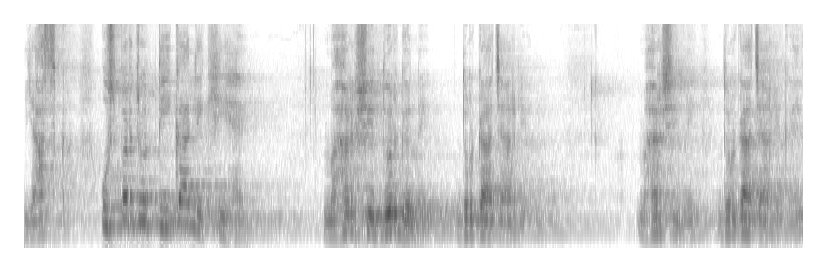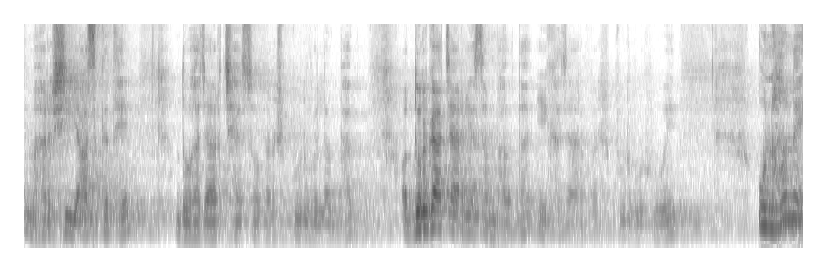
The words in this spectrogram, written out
यास्क। उस पर जो टीका लिखी है, महर्षि दुर्ग ने, दुर्गाचार्य, महर्षि ने दुर्गाचार्य कहे, महर्षि यास्क थे 2600 वर्ष पूर्व लगभग, और दुर्गाचार्य संभवतः 1000 वर्ष पूर्व हुए। उन्होंने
